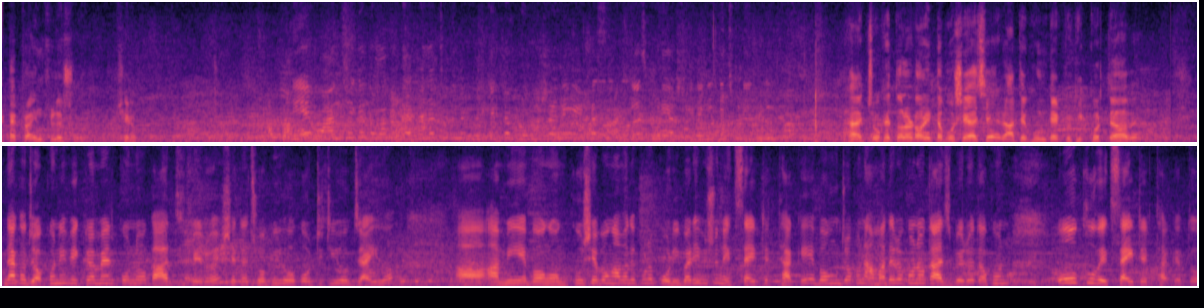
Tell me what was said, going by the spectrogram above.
একটা ক্রাইম থ্রিলার শুরু হয় সেরকম। হ্যাঁ চোখের তলাটা অনেকটা বসে আছে রাতে ঘুমটা একটু ঠিক করতে হবে। দেখো, যখনই বিক্রমের কোনো কাজ বেরোয়, সেটা ছবি হোক ওটিটি হোক, যাই হোক আমি এবং অঙ্কুশ এবং আমাদের পুরো পরিবারই ভীষণ এক্সাইটেড থাকে এবং যখন আমাদেরও কোনো কাজ বেরোয়, তখন ও খুব এক্সাইটেড থাকে। তো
